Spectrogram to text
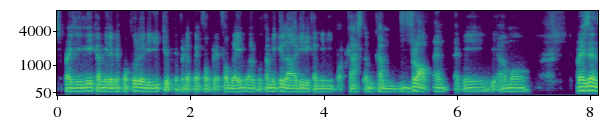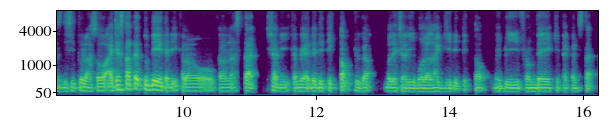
surprisingly kami lebih popular di YouTube daripada platform-platform lain walaupun kami gelar diri kami ni podcast bukan vlog kan tapi we are more presence di situ lah. So I just started today tadi kalau kalau nak start Shadi kami ada di TikTok juga boleh cari bola lagi di TikTok. Maybe from there kita akan start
